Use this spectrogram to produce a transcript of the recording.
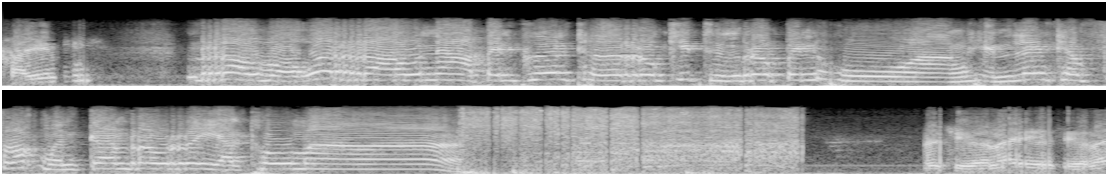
ใครนี่ เราบอกว่าเราน่ะเป็นเพื่อนเธอเราคิดถึงเราเป็นห่วง เห็นเล่นแคมฟล็อกเหมือนกันเราเลยอยากโทรมาเราชื่ออะไรเราชื่ออะไร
